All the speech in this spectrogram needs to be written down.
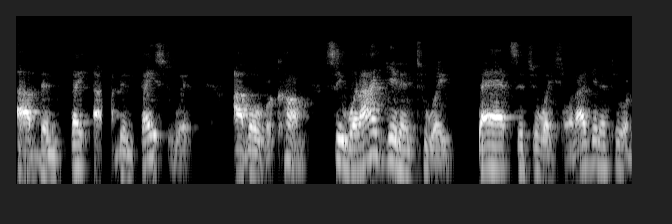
I've been fa- I've been faced with, I've overcome. See, when I get into a bad situation, when I get into a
